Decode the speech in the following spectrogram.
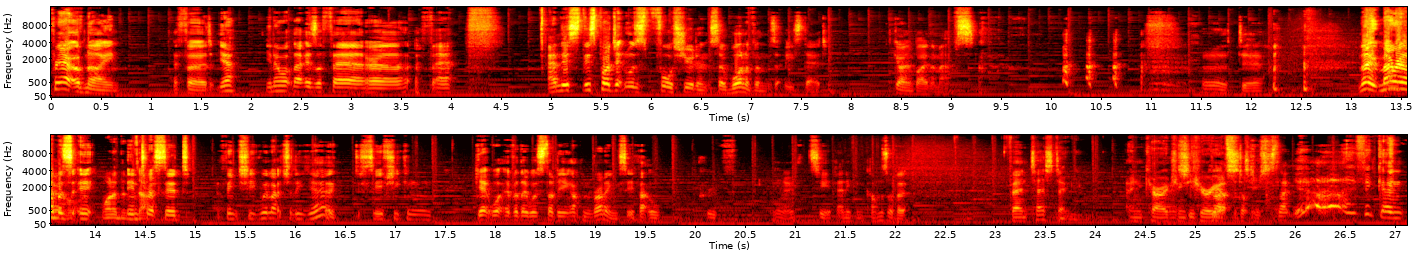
Three out of nine. A third. Yeah. You know what? That is a fair, uh, a fair. And this this project was four students, so one of them them's at least dead. Going by the maths. oh dear. No, Mariam was i- One of them died. interested. I think she will actually, yeah, to see if she can get whatever they were studying up and running. See if that will prove, you know, see if anything comes of it. Fantastic. Encouraging she curiosity. doctor. She's like, "Yeah, I think I'm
